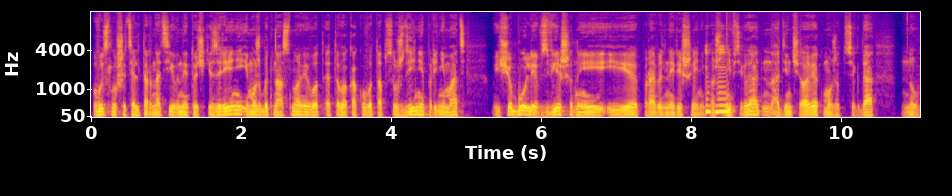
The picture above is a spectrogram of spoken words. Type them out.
выслушать альтернативные точки зрения и, может быть, на основе вот этого какого-то обсуждения принимать еще более взвешенные и правильные решения, потому угу. что не всегда один человек может всегда, ну,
